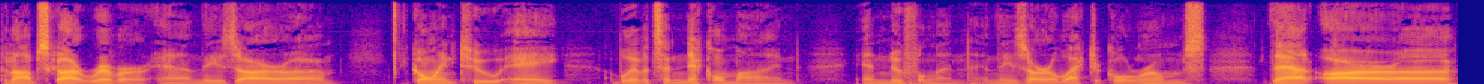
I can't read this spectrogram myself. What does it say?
Penobscot River, and these are uh, going to a, I believe it's a nickel mine in Newfoundland, and these are electrical rooms that are, uh,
